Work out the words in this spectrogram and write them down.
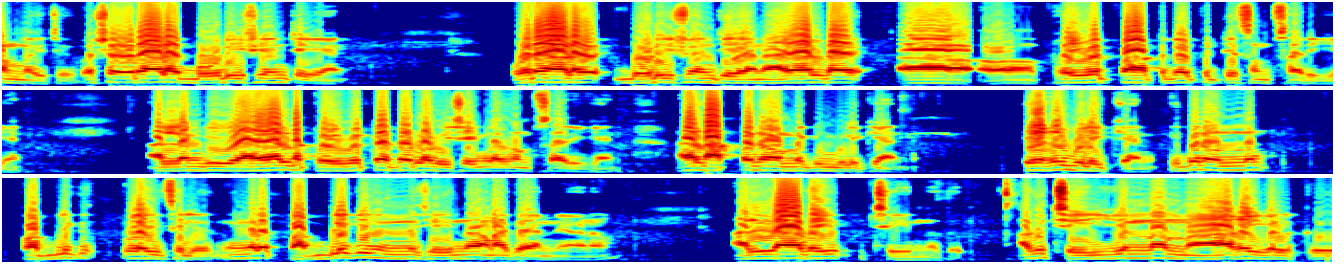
സമ്മതിച്ചു. പക്ഷെ ഒരാളെ ബോഡി ഷെയിം ചെയ്യാൻ ഒരാളെ ബോഡി ഷെയിം ചെയ്യാൻ അയാളുടെ പ്രൈവറ്റ് പാർട്ടിനെ പറ്റി സംസാരിക്കാൻ അല്ലെങ്കിൽ അയാളുടെ പ്രൈവറ്റ് ആയിട്ടുള്ള വിഷയങ്ങളെ സംസാരിക്കാൻ അയാളുടെ അപ്പനും അമ്മയ്ക്കും വിളിക്കാൻ തെറി വിളിക്കാൻ. ഇതിനൊന്നും പബ്ലിക് പ്ലേസിൽ നിങ്ങൾ പബ്ലിക്കിൽ നിന്ന് ചെയ്യുന്ന കണക്ക് തന്നെയാണ് അല്ലാതെയും ചെയ്യുന്നത്. അത് ചെയ്യുന്ന നാറികൾക്ക്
